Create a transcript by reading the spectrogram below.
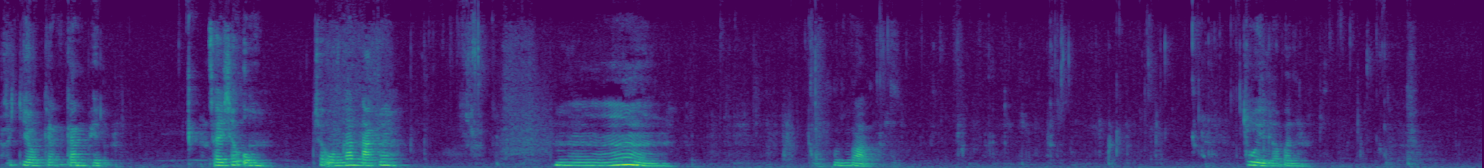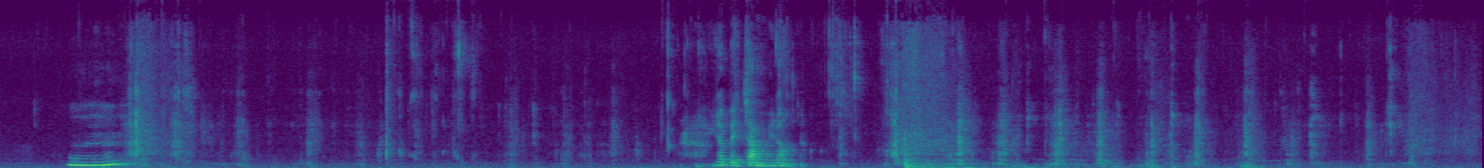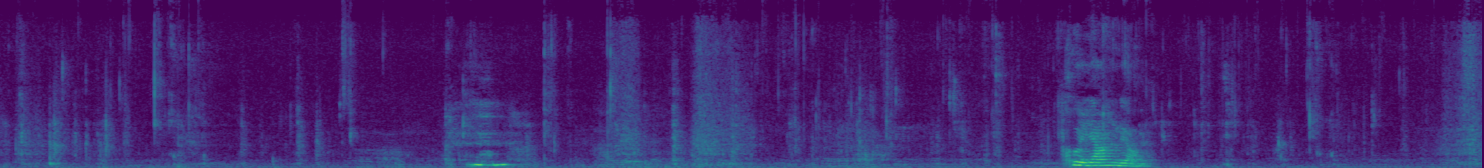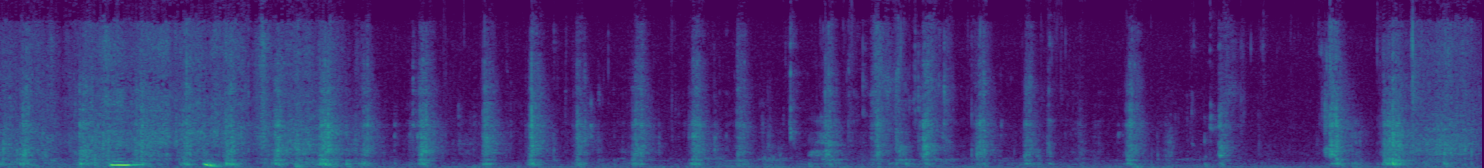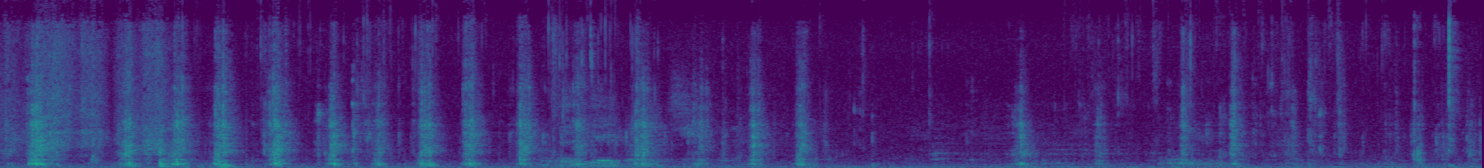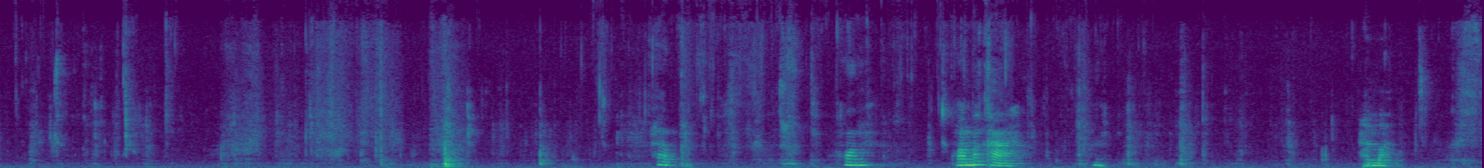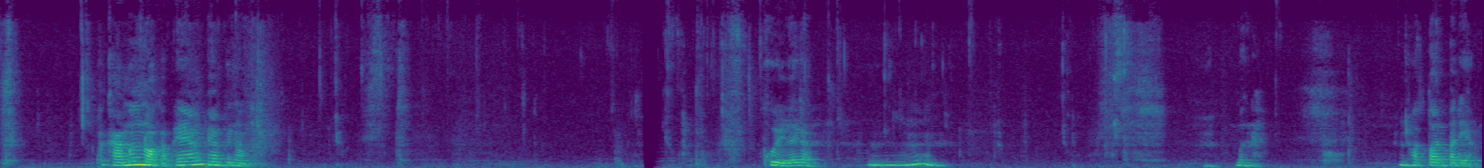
ไข่เจียวกันกันเผ็ด ใส่ชะอมชะอมนั่นนักเลย อืมคุณแบบตุยแล้วปะเนี่ยอืม อย่าไปจำพี่น้องคุยย่างเดียวครับ หอมหอมผักขาเห็นปะผักขาเมืองนอกกับแพงแพงพี่น้องคุยเลยกันอืมเมืองไหนะฮอตตอนประเดี๋ยว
